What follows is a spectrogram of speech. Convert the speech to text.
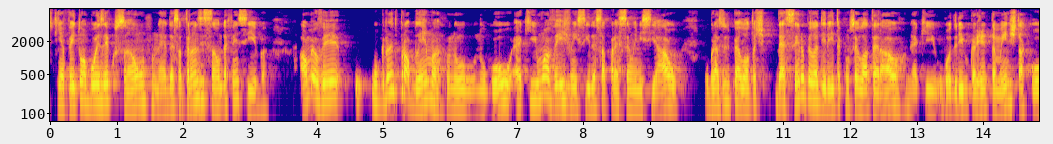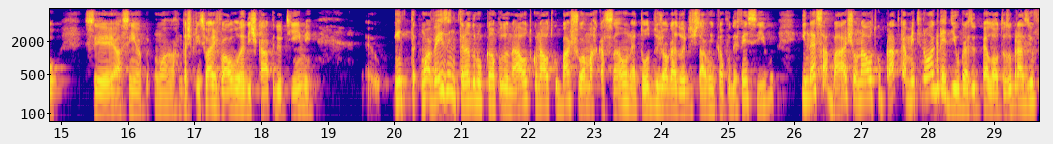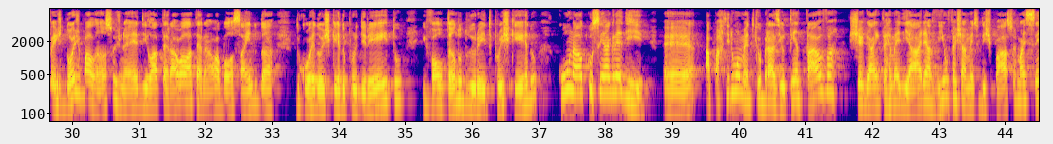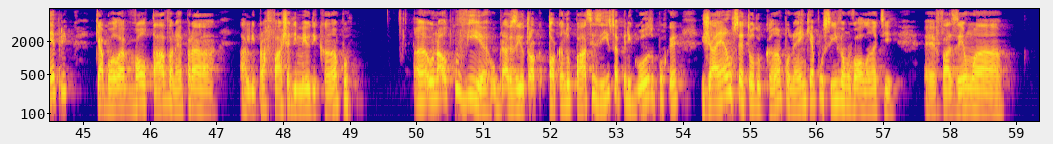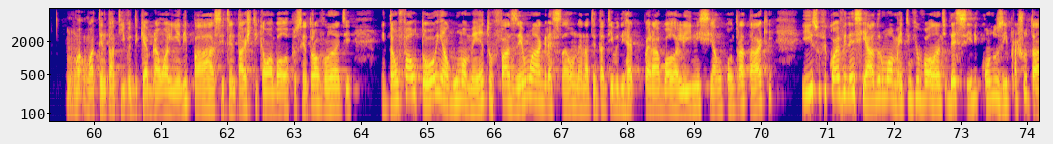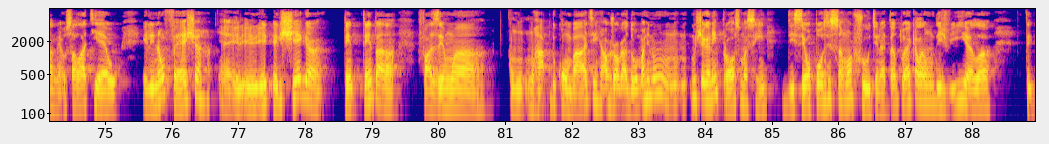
tinha feito uma boa execução né, dessa transição defensiva. Ao meu ver, o, o grande problema no, no gol é que, uma vez vencida essa pressão inicial, o Brasil de Pelotas descendo pela direita com seu lateral, né, que o Rodrigo, que a gente também destacou, ser assim uma das principais válvulas de escape do time. Uma vez entrando no campo do Náutico, o Náutico baixou a marcação, né? Todos os jogadores estavam em campo defensivo e nessa baixa o Náutico praticamente não agrediu o Brasil de Pelotas. O Brasil fez dois balanços, né? De lateral a lateral, a bola saindo da, do corredor esquerdo para o direito e voltando do direito para o esquerdo, com o Náutico sem agredir. É, a partir do momento que o Brasil tentava chegar à intermediária, havia um fechamento de espaços, mas sempre que a bola voltava né, para ali para a faixa de meio de campo, uh, o Náutico via o Brasil tocando passes e isso é perigoso porque já é um setor do campo né, em que é possível um volante é, fazer uma, uma, uma, tentativa de quebrar uma linha de passe, tentar esticar uma bola para o centroavante. Então faltou em algum momento fazer uma agressão né, na tentativa de recuperar a bola ali, iniciar um contra-ataque e isso ficou evidenciado no momento em que o volante decide conduzir para chutar. Né? O Salatiel ele não fecha, é, ele, ele chega, tenta fazer uma, um, um, rápido combate ao jogador, mas não, não chega nem próximo assim de ser oposição ao chute. Né? Tanto é que ela não desvia, ela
